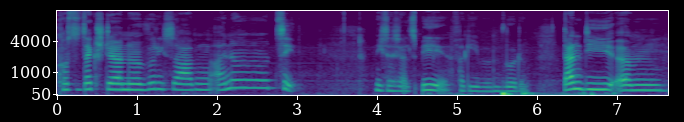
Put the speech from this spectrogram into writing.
Kostet 6 Sterne, würde ich sagen, eine C. Nicht, dass ich als B vergeben würde. Dann die, ähm,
